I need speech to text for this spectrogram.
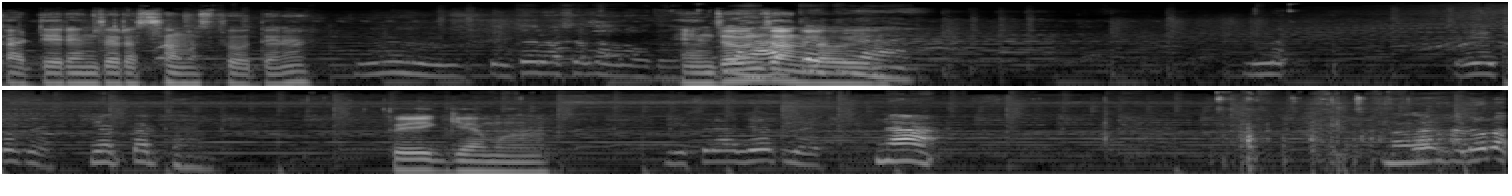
काटेऱ्यांचा रस्सा मस्त होते ना? हं, तुमचं रस्सा चांगला होता. यांचा पण चांगला होईल. नाही. न- हे एकच आहे. एकच आहे. तो एक घ्या मग. दुसरा देत नाही. ना. बघा.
